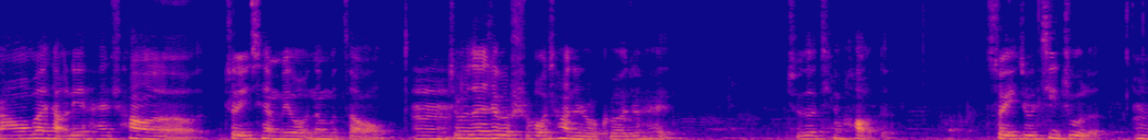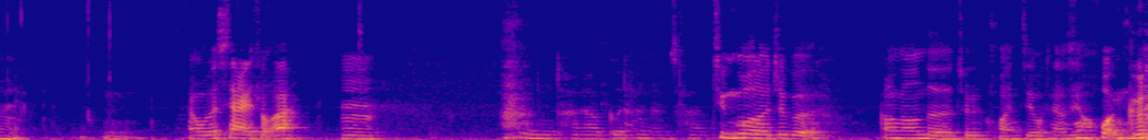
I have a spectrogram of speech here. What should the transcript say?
然后万晓利还唱了《这一切没有那么糟》，嗯，就是在这个时候唱这首歌，就还觉得挺好的，所以就记住了。嗯嗯，然后我的下一首啊，嗯，嗯，他他歌太难猜。经过了这个刚刚的这个环节，我现在想换歌，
